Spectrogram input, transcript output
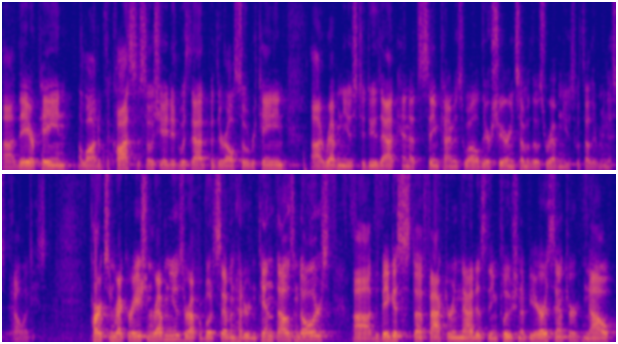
uh, they are paying a lot of the costs associated with that, but they're also retaining uh, revenues to do that, and at the same time as well, they're sharing some of those revenues with other municipalities. Parks and recreation revenues are up about $710,000. Uh, the biggest uh, factor in that is the inclusion of Yara Center, now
